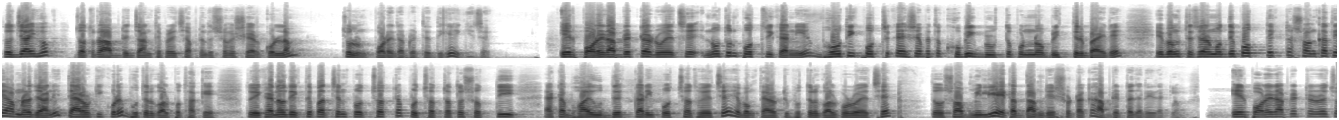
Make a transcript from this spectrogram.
তো যাই হোক, যতটা আপডেট জানতে পেরেছি আপনাদের সঙ্গে শেয়ার করলাম। চলুন পরের আপডেটের দিকে এগিয়ে যাই। এর পরের আপডেটটা রয়েছে নতুন পত্রিকা নিয়ে। ভৌতিক পত্রিকা হিসেবে তো খুবই গুরুত্বপূর্ণ বৃত্তের বাইরে এবং সেটার মধ্যে প্রত্যেকটা সংখ্যাতে আমরা জানি তেরোটি করে ভূতের গল্প থাকে। তো এখানেও দেখতে পাচ্ছেন প্রচ্ছদটা। প্রচ্ছদটা তো সত্যি একটা ভয় উদ্বেগকারী প্রচ্ছদ হয়েছে এবং তেরোটি ভূতের গল্প রয়েছে। তো সব মিলিয়ে এটার দাম দেড়শো টাকা আপডেটটা জানিয়ে রাখলাম। এর পরের আপডেটটা রয়েছে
